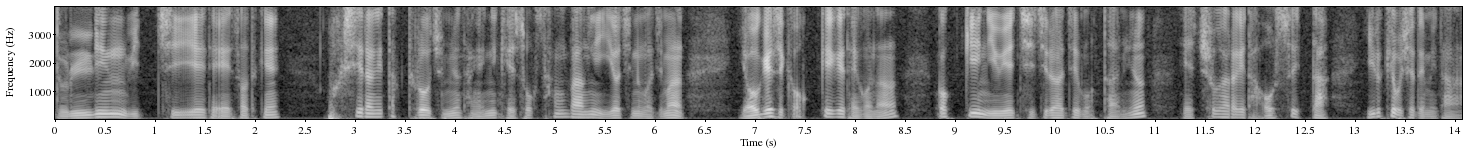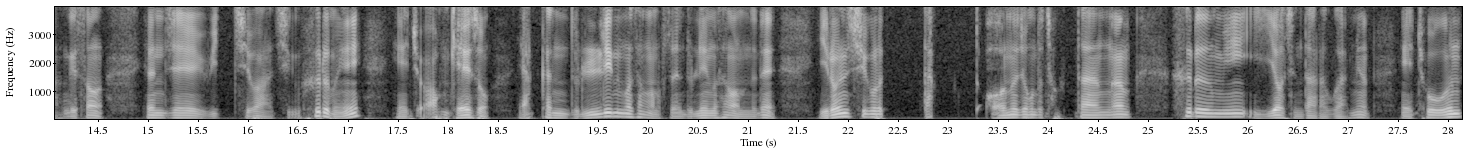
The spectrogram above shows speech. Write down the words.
눌린 위치에 대해서 어떻게 확실하게 딱 들어주면 당연히 계속 상방이 이어지는 거지만 여기에서 꺾이게 되거나 꺾인 이후에 지지를 하지 못하면 예, 추가 하락이 나올 수 있다. 이렇게 보셔야 됩니다. 그래서 현재 위치와 지금 흐름이 예, 조금 계속 약간 눌리는 건 상관없어요. 눌리는 건 상관없는데 이런 식으로 딱 어느 정도 적당한 흐름이 이어진다라고 하면 예, 좋은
